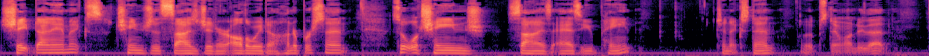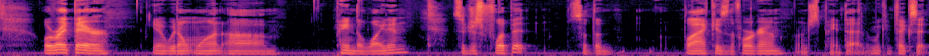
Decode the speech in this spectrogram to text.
Shape Dynamics, change the size jitter all the way to 100%, so it will change size as you paint to an extent. Oops, didn't want to do that. Well, right there, you know, we don't want um, paint the white in, so just flip it so the black is the foreground. I'll just paint that and we can fix it.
